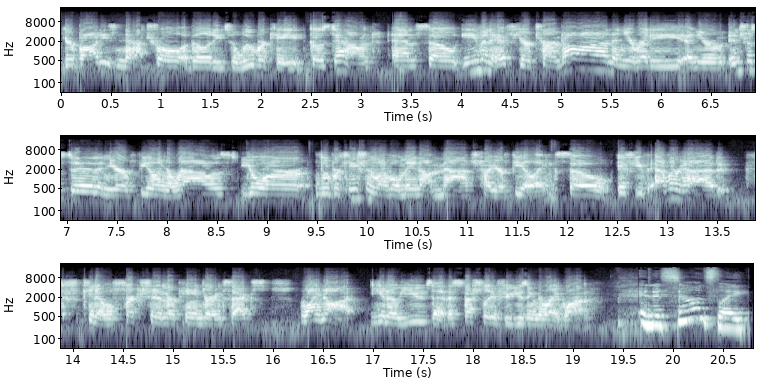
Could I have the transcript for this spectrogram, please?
your body's natural ability to lubricate goes down. And so even if you're turned on and you're ready and you're interested and you're feeling aroused, your lubrication level may not match how you're feeling. So if you've ever had, you know, friction or pain during sex, why not, you know, use it, especially if you're using the right one. And it sounds like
